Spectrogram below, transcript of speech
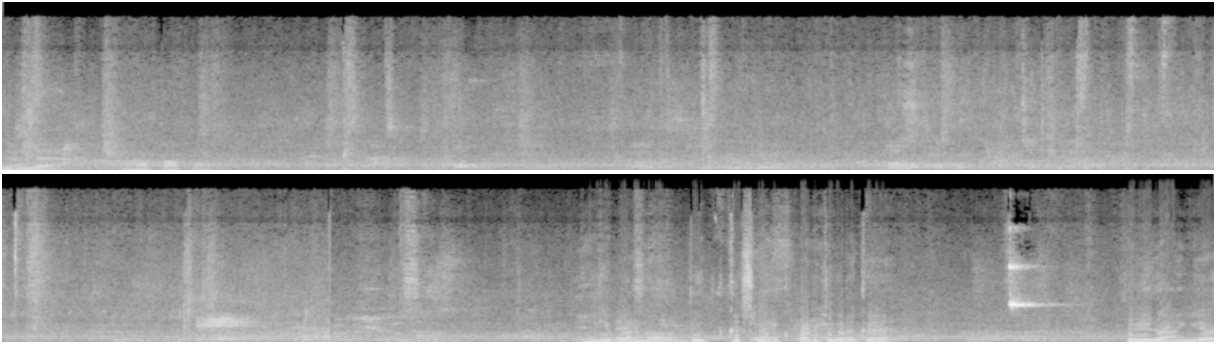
இல்லை. நான் பார்ப்போம் இங்கே பாருங்க ஒரு பிக் ஸ்னேக் படுத்து கிடக்கு. புரியுதா இங்கே?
